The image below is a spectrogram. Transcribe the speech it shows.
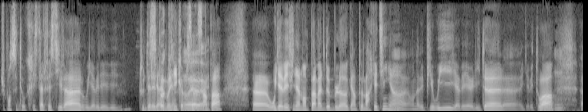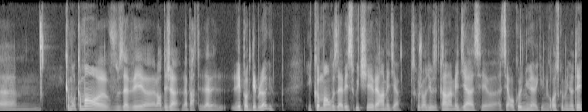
Je pense que c'était au Crystal Festival, où il y avait des, des- toutes des cérémonies comme ça, sympas. Euh, où il y avait finalement pas mal de blogs un peu marketing. Hein. On avait Piwi, il y avait Little, euh, il y avait toi. Mhm. Euh, comment comment vous avez alors déjà l'époque des blogs et comment vous avez switché vers un média? Parce qu'aujourd'hui, vous êtes quand même un média assez, assez reconnu avec une grosse communauté.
